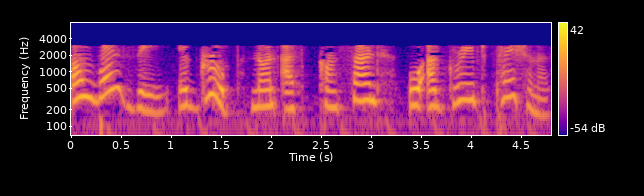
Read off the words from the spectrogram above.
On Wednesday, a group known as Concerned or Aggrieved Pensioners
